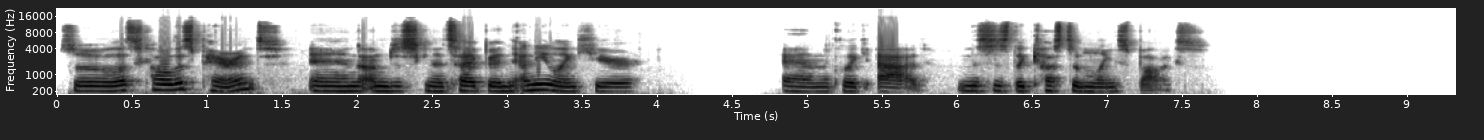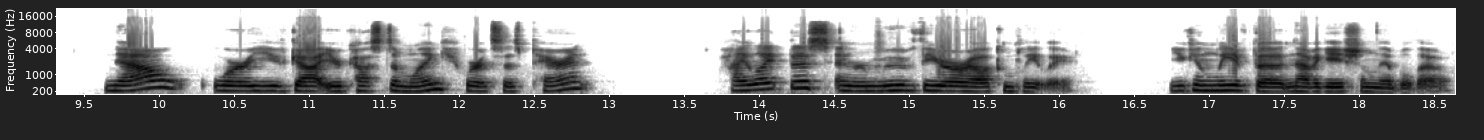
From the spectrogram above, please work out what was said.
So let's call this parent, and I'm just going to type in any link here and click add. And this is the custom links box. Now, where you've got your custom link where it says parent, highlight this and remove the URL completely. You can leave the navigation label though,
